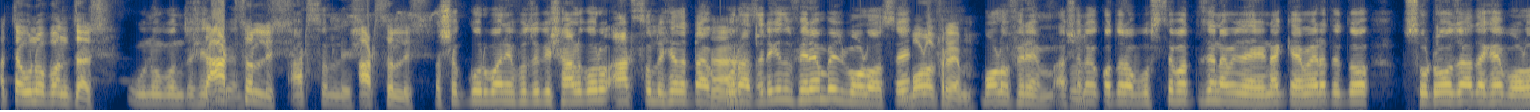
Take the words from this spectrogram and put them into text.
আচ্ছা উনপঞ্চাশ উনপঞ্চাশ আটচল্লিশ। আটচল্লিশ। আটচল্লিশ। দর্শক কোরবানি উপযোগী শাল গরু আটচল্লিশ হাজার টাকা হ্যাঁ। কোর আছে। এটা কিন্তু ফ্রেম বেশ বড় আছে। বড় ফ্রেম বড় ফ্রেম আসলে কতটা বুঝতে পারতেছেন আমি জানি না। ক্যামেরাতে তো ছোট যা দেখায় বড়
